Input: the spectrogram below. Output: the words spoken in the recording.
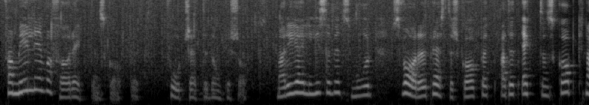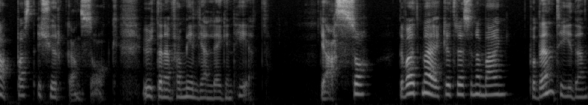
Familjen var för äktenskapet, fortsätter Don Quixote. Maria Elisabets mor svarade prästerskapet att ett äktenskap knappast är kyrkans sak, utan en familjeanlägenhet. Jaså, det var ett märkligt resonemang på den tiden.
